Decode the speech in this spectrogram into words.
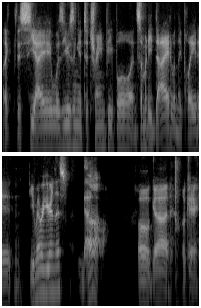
Like the CIA was using it to train people, and somebody died when they played it. And do you remember hearing this? No Oh God. Okay.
